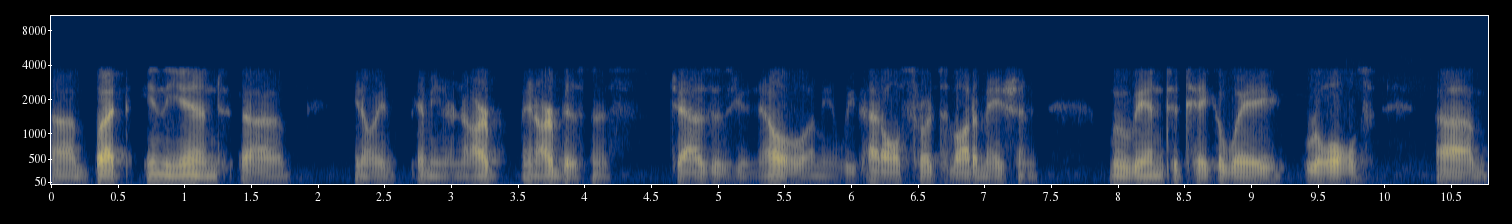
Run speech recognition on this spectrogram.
Uh, but in the end, uh, you know, I mean, in our in our business, Jas, as you know, I mean, we've had all sorts of automation move in to take away roles um,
